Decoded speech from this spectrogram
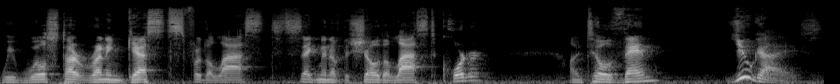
We will start running guests for the last segment of the show, the last quarter. Until then, you guys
